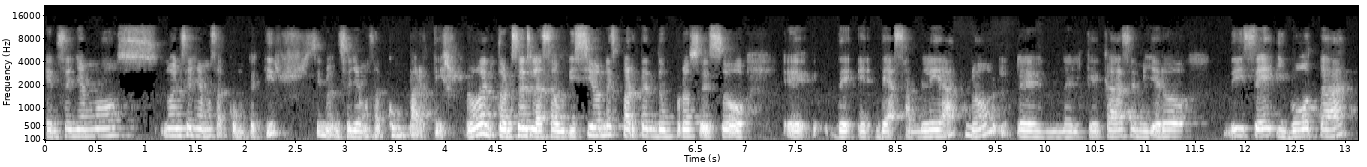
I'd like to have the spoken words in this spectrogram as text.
enseñamos, no enseñamos a competir, sino enseñamos a compartir, ¿no? Entonces las audiciones parten de un proceso eh, de, de, asamblea, ¿no? En el que cada semillero dice y vota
